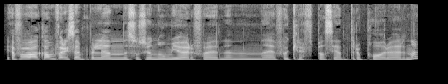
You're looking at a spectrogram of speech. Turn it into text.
Ja, for Hva kan f.eks. en sosionom gjøre for, en, for, kreftpasienter og pårørende?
